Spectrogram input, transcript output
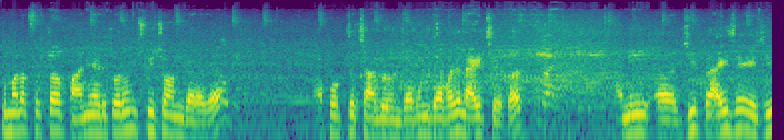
तुम्हाला फक्त पाणी ऍड करून स्विच ऑन करायचं आहे. आपोआप ते चालू होऊन जाईल त्यामध्ये लाईट्स येतात. आणि जी प्राइस आहे याची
